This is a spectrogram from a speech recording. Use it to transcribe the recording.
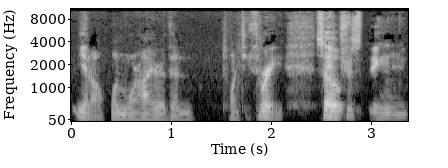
you know, one more higher than 23. So interesting.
